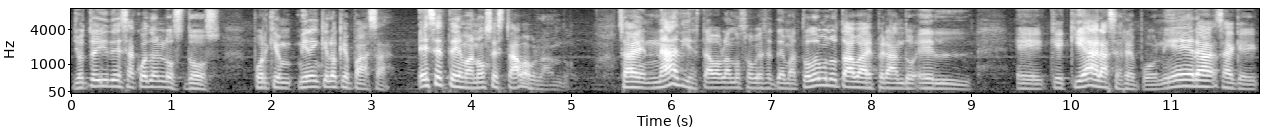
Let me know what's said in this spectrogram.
yo estoy de desacuerdo en los dos. Porque miren qué es lo que pasa. Ese tema no se estaba hablando. ¿sabes? Nadie estaba hablando sobre ese tema. Todo el mundo estaba esperando el eh, que Kiara se reponiera, o que,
